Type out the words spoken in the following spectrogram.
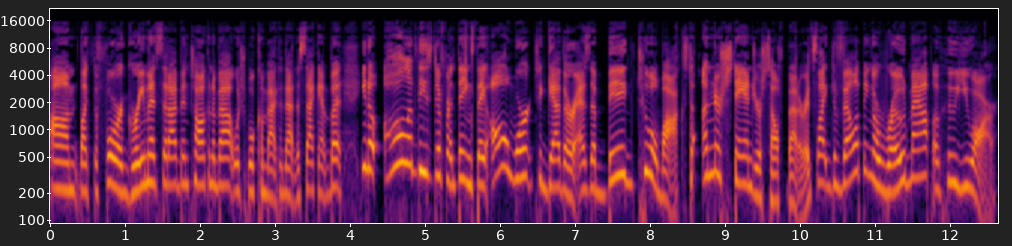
um, like the four agreements that I've been talking about, which we'll come back to that in a second. But, you know, all of these different things, they all work together as a big toolbox to understand yourself better. It's like developing a roadmap of who you are.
